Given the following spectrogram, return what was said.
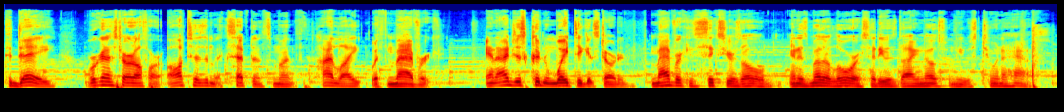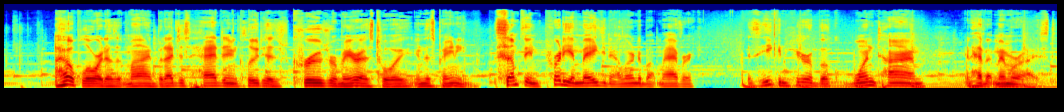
Today, we're going to start off our Autism Acceptance Month highlight with Maverick. And I just couldn't wait to get started. Maverick is six years old, and his mother Laura said he was diagnosed when he was two and a half. I hope Laura doesn't mind, but I just had to include his Cruz Ramirez toy in this painting. Something pretty amazing I learned about Maverick is he can hear a book one time and have it memorized.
